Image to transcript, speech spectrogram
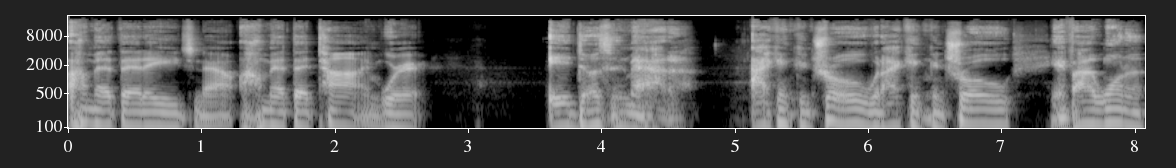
I'm at that age now. I'm at that time where it doesn't matter. I can control what I can control. If I want to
